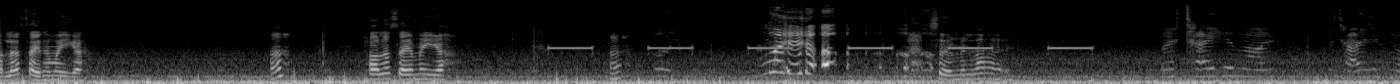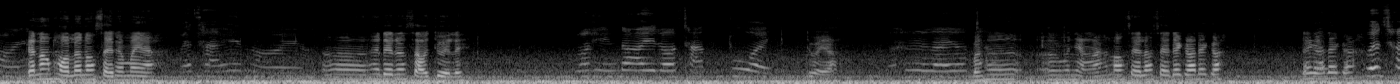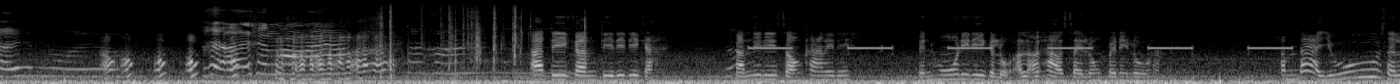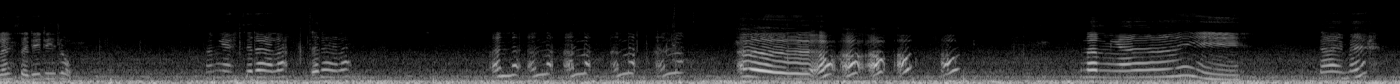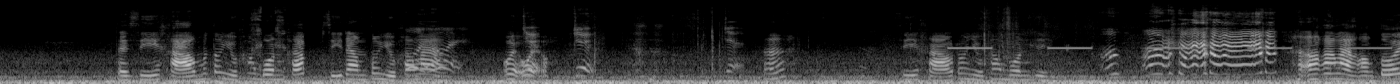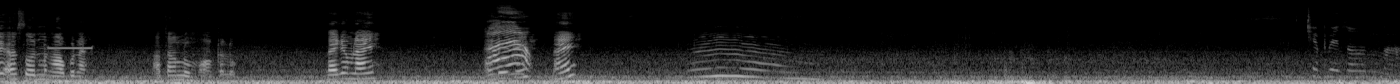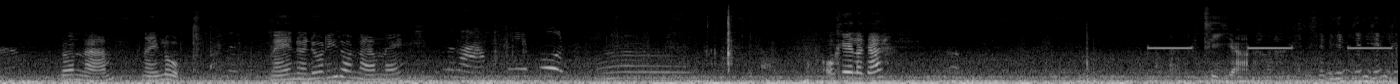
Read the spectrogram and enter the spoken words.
อดแล้วใส่ทำไมอีกอะฮะถอดแล้วใส่ทำไมอีกอะฮะไม่ใส่ไม่ได้ไม่ใช้ให้หน่อยไม่ใช้ให้หน่อยก็น้องถอดแล้วน้องใส่ทำไมอะไม่ใช้ให้หน่อยอ่าให้ไดโนเสาร์จุยเลยมาให้ได้รถทักด้วยจุยอะมาให้ได้รถบ้าเฮ้อเออมันอย่างอะลองใส่ลองใส่ได้ก็ได้ก็ได้ก็ได้ก็ไม่ใช้ให้หน่อย เอาเอาเอาเอา ไม่ใช้ให้หน่อย อะตีกันตีดีๆกันทำดีๆสองข้างดีๆเป็นหูดีๆกันลูกเอาเอาเท้าใส่ลงไปในรูค่ะทำได้อยู่ใส่เลยใส่ดีๆลูกนั่นไงจะได้ละจะได้ละอันน่ะอันน่ะอันน่ะอันน่ะอันน่ะเออเอาเอาเอาเอาเอานั่นไง ได้ไหมแต่สีขาวมันต้องอยู่ข้างบนครับ สีดำต้องอยู่ข้างล่างโอ้ยโอ้ยโอ้ยเจ็บเจ็บ ฮะ สีขาวต้องอยู่ข้างบนสิอ๋ออ๋อเอาข้างหลังออกตัวไว้เอาโซนมันออกปุ่นนะเอาตั้งหลุมออกกันลูกได้กำไรไหนดูสิไหนอืมจะไปโดนหมาโดนน้ำไหนลูกไหนหน่อยดูดิโดนน้ำไหนหมาพี่ปุ่นอืมโอเคแล้วกะโ呀。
